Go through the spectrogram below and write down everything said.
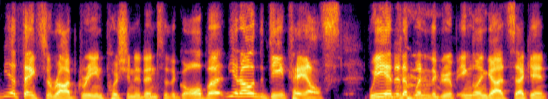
yeah, thanks to Rob Green pushing it into the goal. But you know, the details. We ended up winning the group. England got second,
